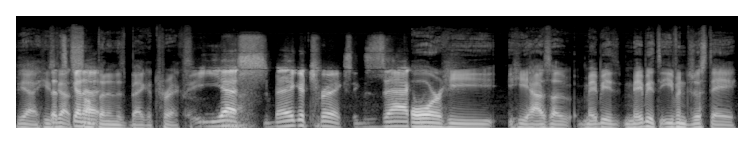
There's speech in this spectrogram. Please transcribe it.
Yeah, he's got gonna- something in his bag of tricks. Yes, bag of tricks, exactly. Or he he has a maybe maybe it's even just a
